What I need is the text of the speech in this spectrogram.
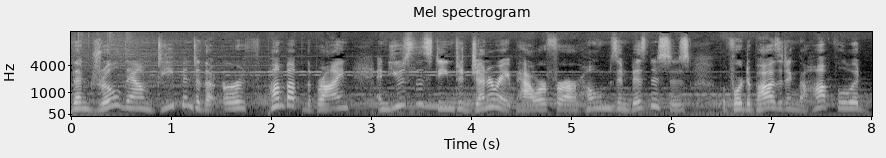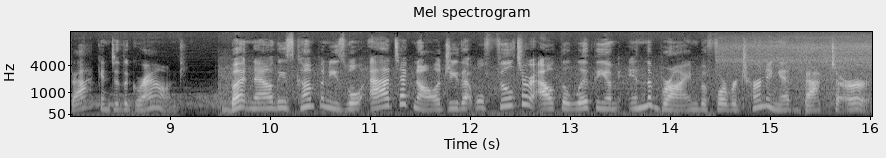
then drill down deep into the earth, pump up the brine, and use the steam to generate power for our homes and businesses before depositing the hot fluid back into the ground. But now these companies will add technology that will filter out the lithium in the brine before returning it back to Earth.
